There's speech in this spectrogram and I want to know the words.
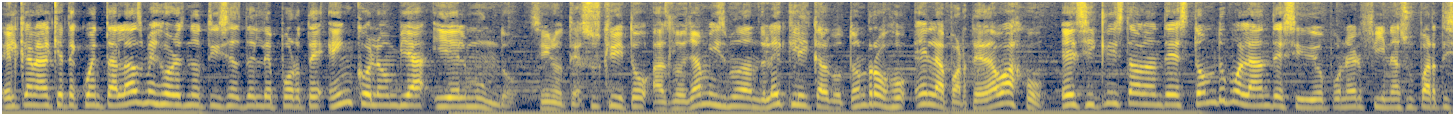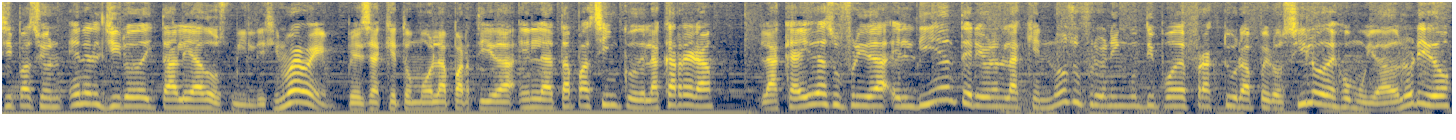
el canal que te cuenta las mejores noticias del deporte en Colombia y el mundo. Si no te has suscrito, hazlo ya mismo dándole clic al botón rojo en la parte de abajo. El ciclista holandés Tom Dumoulin decidió poner fin a su participación en el Giro de Italia 2019. Pese a que tomó la partida en la etapa 5 de la carrera, la caída sufrida el día anterior en la que no sufrió ningún tipo de fractura pero sí lo dejó muy adolorido,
